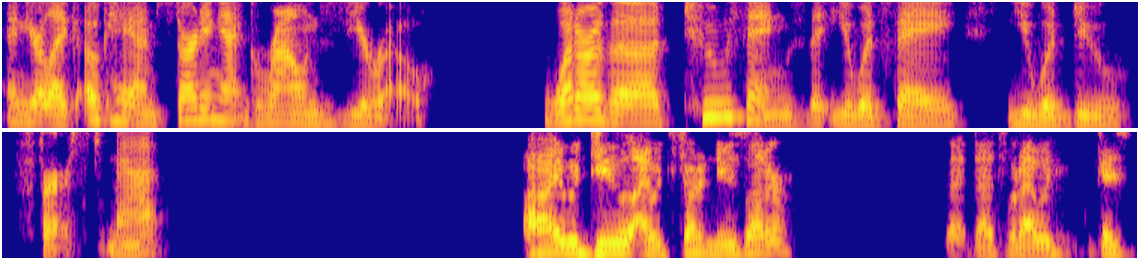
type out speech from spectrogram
and you're like okay i'm starting at ground zero what are the two things that you would say you would do first? Matt? I would do i would start a newsletter. That, that's what i would because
